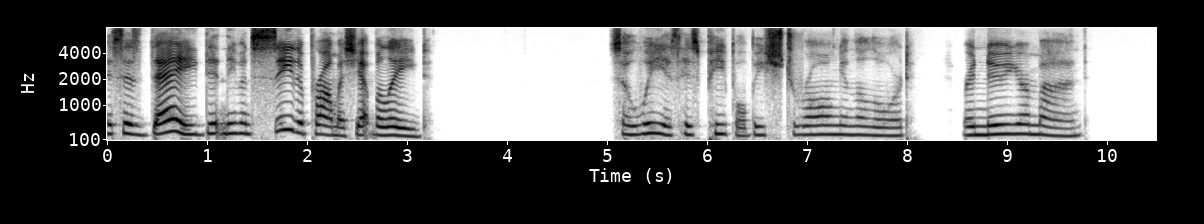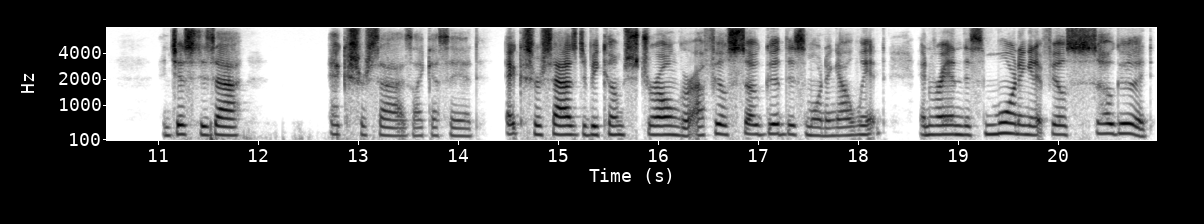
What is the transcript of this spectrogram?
it says they didn't even see the promise yet believed. So we, as his people, be strong in the Lord. Renew your mind. And just as I exercise, like I said, exercise to become stronger. I feel so good this morning. I went and ran this morning and it feels so good.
